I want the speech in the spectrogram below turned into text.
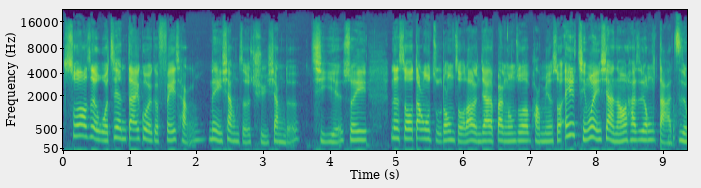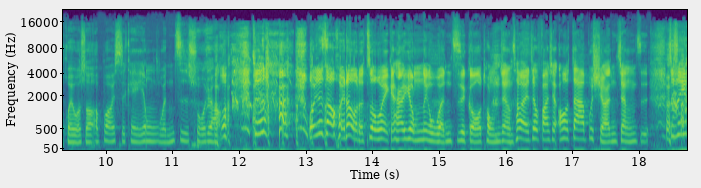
说到这个，我之前待过一个非常内向者取向的企业，所以那时候当我主动走到人家的办公桌旁边说：“哎，请问一下。”然后他是用打字回我说：“哦，不好意思，可以用文字说就好。”就是 我就知道回到我的座位跟他用那个文字沟通这样。后来就发现哦，大家不喜欢这样子，就是因为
